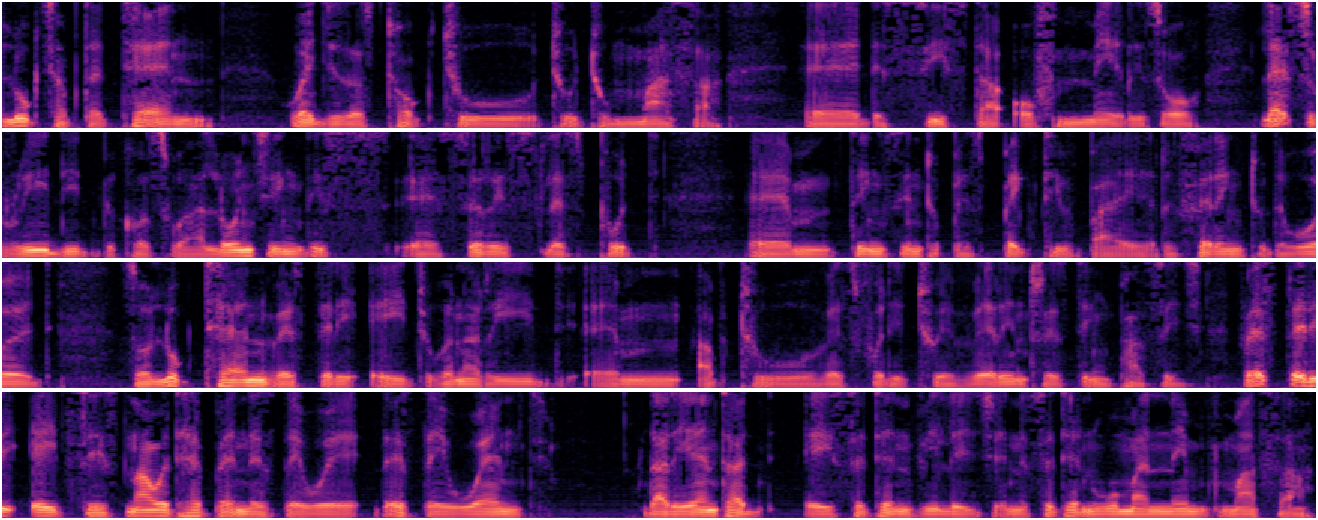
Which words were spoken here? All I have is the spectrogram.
Luke chapter 10 where Jesus talked to to to Martha. Uh, the sister of Mary. So let's read it because we are launching this uh, series. Let's put um, things into perspective by referring to the word. So Luke 10 verse 38 we're going to read um, up to verse 42 a very interesting passage. Verse 38 says now it happened as they were as they went that he entered a certain village and a certain woman named Martha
